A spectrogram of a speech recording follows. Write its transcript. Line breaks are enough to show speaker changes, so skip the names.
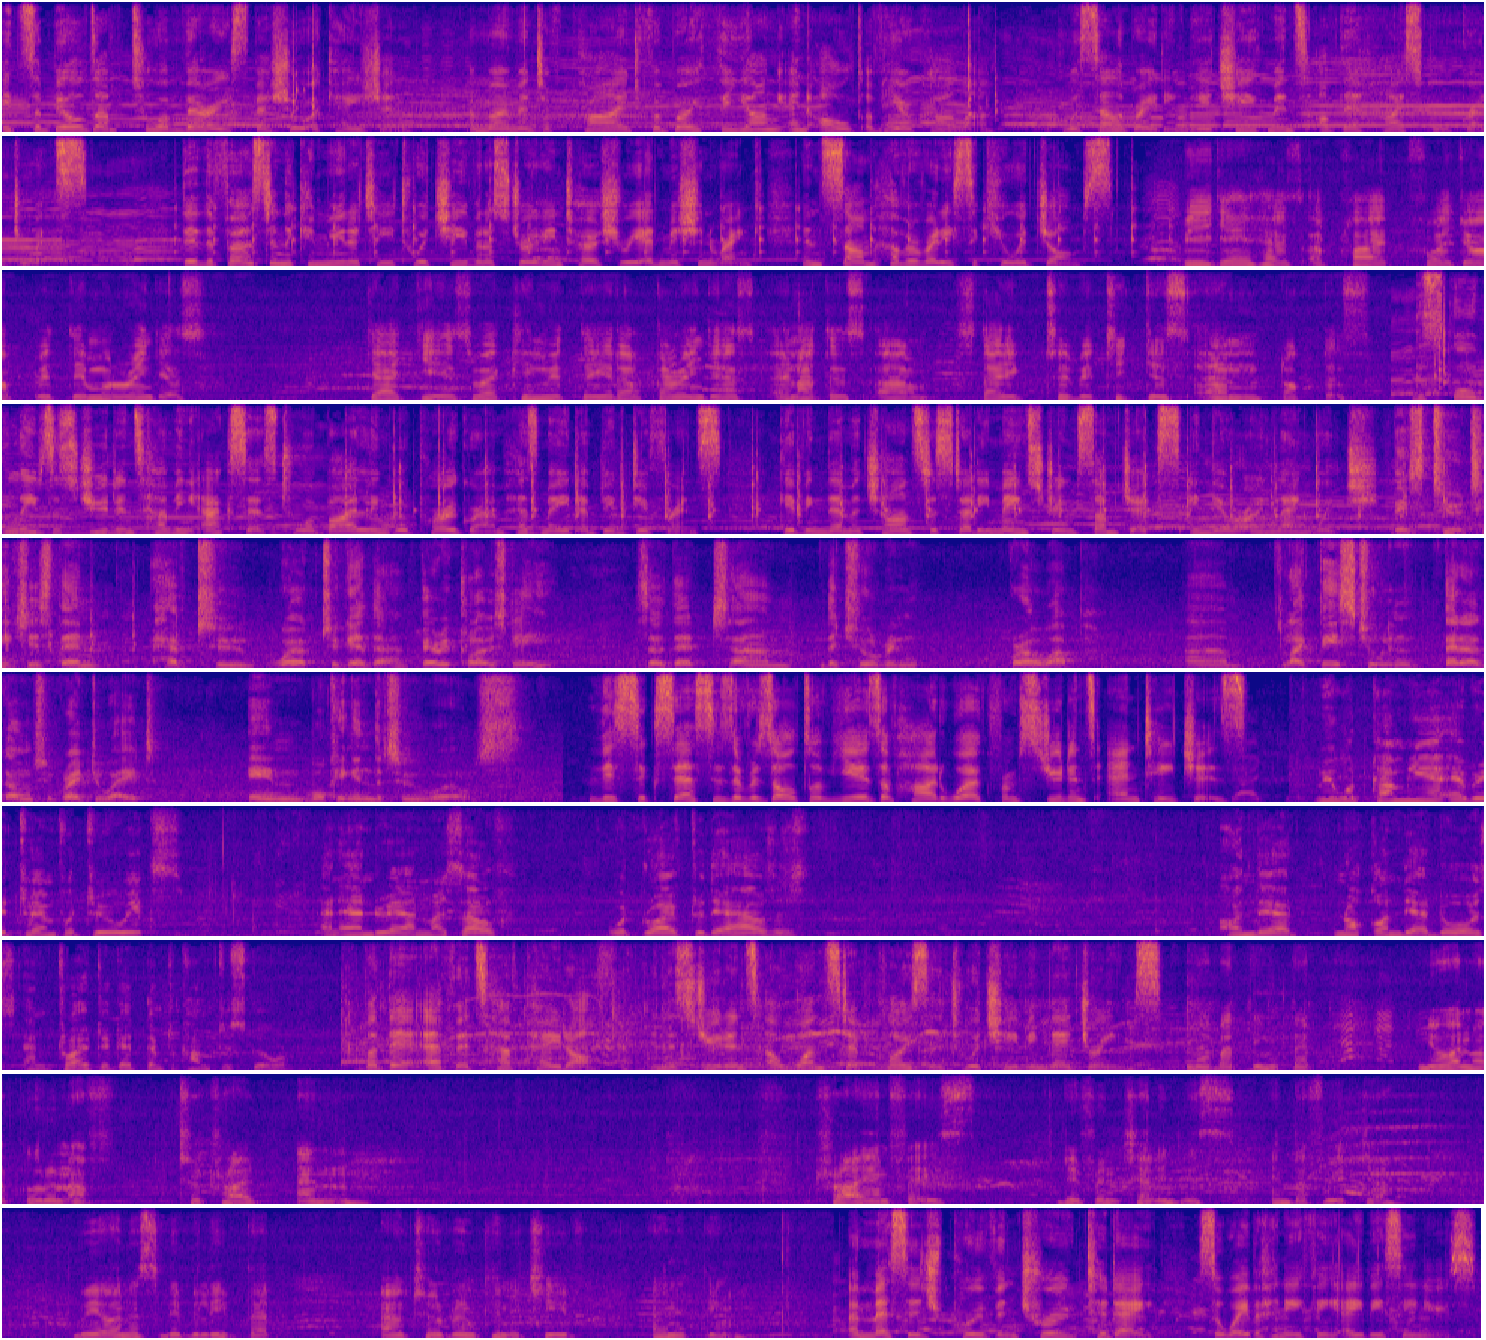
It's a build up to a very special occasion, a moment of pride for both the young and old of Yirrkala, who are celebrating the achievements of their high school graduates. They're the first in the community to achieve an Australian tertiary admission rank, and some have already secured jobs.
BJ has applied for a job with the Dhimurru Rangers. Jaji is working with the Yirrkala Rangers and others are studying to be teachers and doctors.
The school believes the students having access to a bilingual program has made a big difference, giving them a chance to study mainstream subjects in their own language.
These two teachers then have to work together very closely so that um, the children grow up um, like these children that are going to graduate in walking in the two worlds.
This success is a result of years of hard work from students and teachers.
We would come here every term for two weeks, and Andrea and myself would drive to their houses, on their knock on their doors, and try to get them to come to school.
But their efforts have paid off, and the students are one step closer to achieving their dreams.
Never think that you are not good enough to try and try and face different challenges in the future. We honestly believe that our children can achieve anything.
A message proven true today. Suwaiba Hanifi, ABC News.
